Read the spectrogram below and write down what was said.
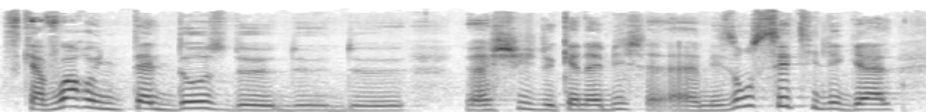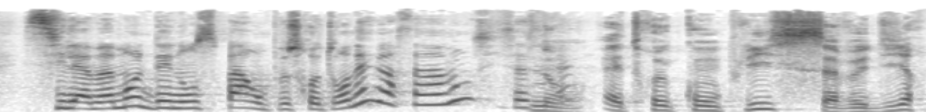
Parce qu'avoir une telle dose de, de, de, de hashish, de cannabis à la maison, c'est illégal. Si la maman ne le dénonce pas, on peut se retourner vers sa maman si ça se fait Non, être complice, ça veut dire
